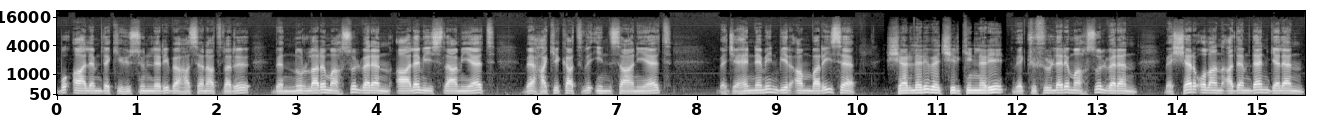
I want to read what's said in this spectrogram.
bu alemdeki hüsünleri ve hasenatları ve nurları mahsul veren alem İslamiyet ve hakikatlı insaniyet ve cehennemin bir ambarı ise şerleri ve çirkinleri ve küfürleri mahsul veren ve şer olan ademden gelen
